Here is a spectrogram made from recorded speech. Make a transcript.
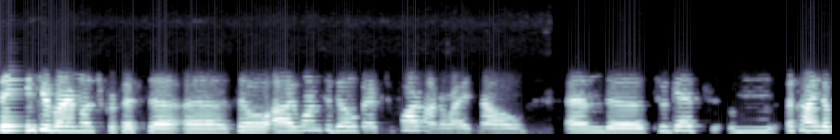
Thank you very much, Professor. Uh, so I want to go back to Farhan right now and uh, to get um, a kind of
